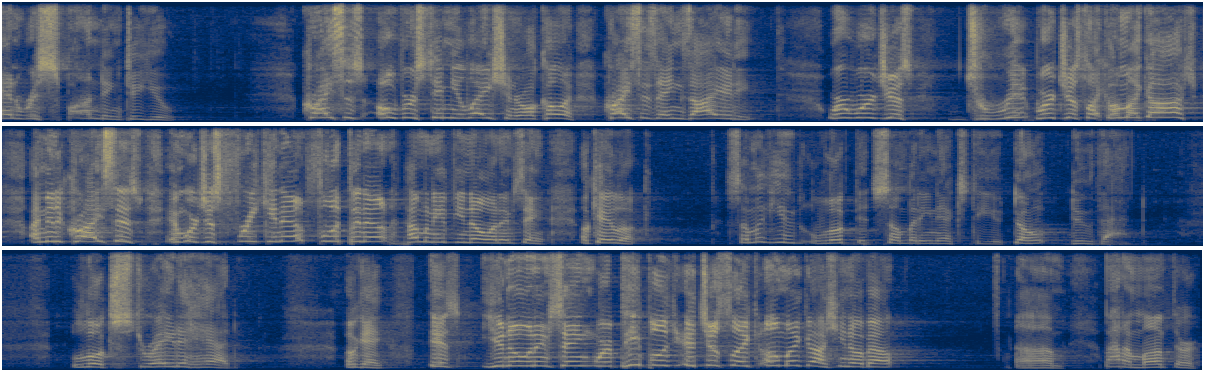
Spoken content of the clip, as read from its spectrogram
and responding to you. Crisis overstimulation, or I'll call it crisis anxiety, where we're just drip, we're just like, oh my gosh, I'm in a crisis, and we're just freaking out, flipping out. How many of you know what I'm saying? Okay, look, some of you looked at somebody next to you. Don't do that. Look straight ahead. Okay, is you know what I'm saying? Where people, it's just like, oh my gosh, you know, about um, about a month or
